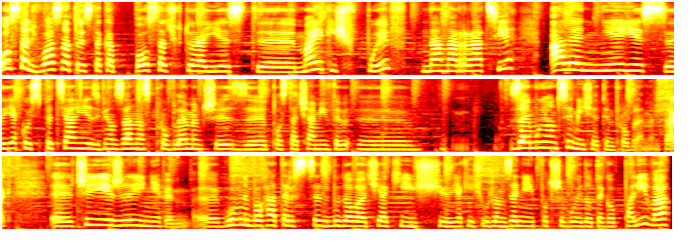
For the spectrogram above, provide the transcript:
Postać własna to jest taka postać, która jest, e, ma jakiś wpływ na narrację, ale nie jest jakoś specjalnie związana z problemem czy z postaciami wy, e, zajmującymi się tym problemem, tak? E, Czyli jeżeli, nie wiem, e, główny bohater chce zbudować jakiś, jakieś urządzenie i potrzebuje do tego paliwa,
